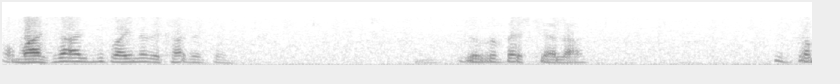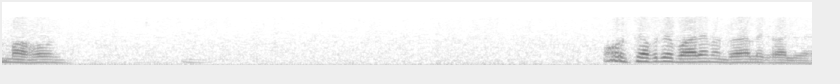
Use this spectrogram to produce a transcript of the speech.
اور معاشرہ آدمی کو آئینہ دکھا دیتے ہیں۔ جو پیش کے حالات اس کا ماحول۔ اور سب اپنے بارے میں اندازہ لگا لیا۔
